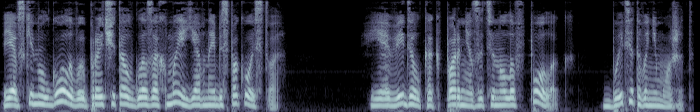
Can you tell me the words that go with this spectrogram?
Я вскинул голову и прочитал в глазах Мэй явное беспокойство. Я видел, как парня затянуло в полог. Быть этого не может.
